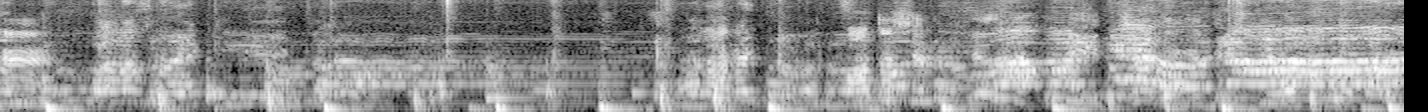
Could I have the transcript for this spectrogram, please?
হ্যাঁ। বাতাসের খেলতে খুবই ইচ্ছা থাকে বৃষ্টি হচ্ছে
